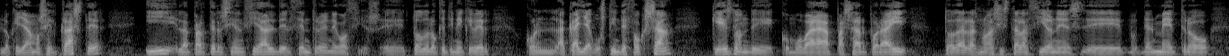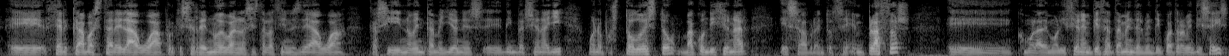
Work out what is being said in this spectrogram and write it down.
lo que llamamos el clúster, y la parte residencial del centro de negocios. Eh, todo lo que tiene que ver con la calle Agustín de Foxá, que es donde, como va a pasar por ahí todas las nuevas instalaciones del metro, eh, cerca va a estar el agua, porque se renuevan las instalaciones de agua, casi 90 millones eh, de inversión allí. Bueno, pues todo esto va a condicionar esa obra. Entonces, en plazos, como la demolición empieza también del 24 al 26,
